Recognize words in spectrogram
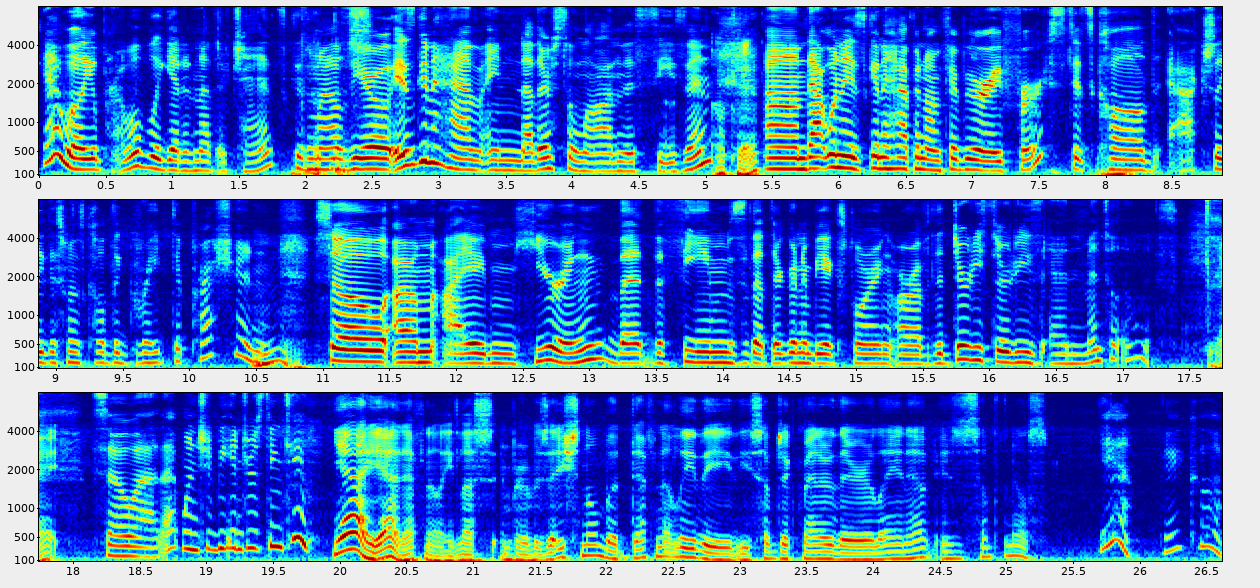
Yeah, well, you'll probably get another chance because Mile Zero is going to have another salon this season. Okay. Um, that one is going to happen on February 1st. It's called, actually, this one's called The Great Depression. So um, I'm hearing that the themes that they're going to be exploring are of the dirty 30s and mental illness. Right. So uh, that one should be interesting too. Yeah, yeah, definitely less improvisational, but definitely the the subject matter they're laying out is something else. Yeah, very cool.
